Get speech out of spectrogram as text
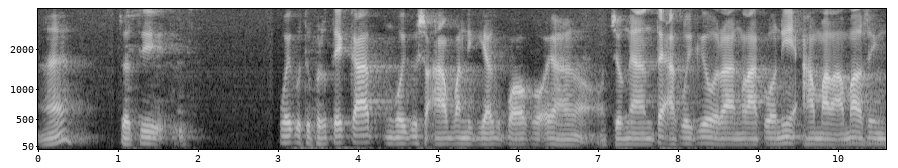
Eh? Jadi kowe kudu bertekad engko iku sawan iki aku pokoke aja ngantek aku iki ora nglakoni amal-amal sing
